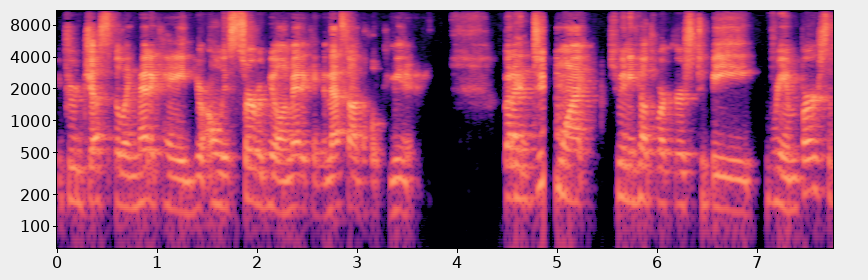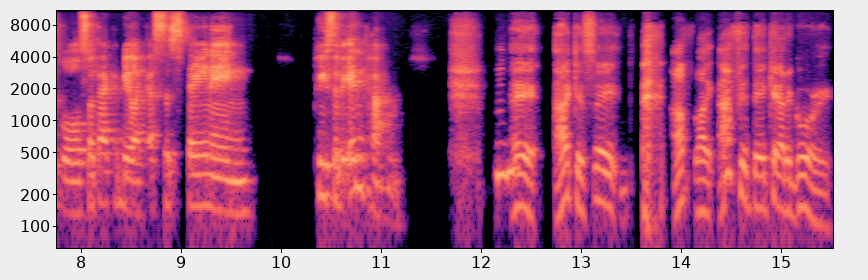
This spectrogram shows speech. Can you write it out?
if you're just billing Medicaid, you're only serving people on Medicaid, and that's not the whole community. But I do want community health workers to be reimbursable, so that can be like a sustaining piece of income. Mm-hmm. Hey, I could say I like I fit that category.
